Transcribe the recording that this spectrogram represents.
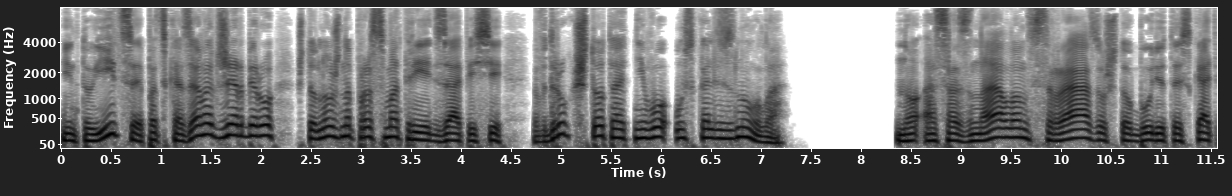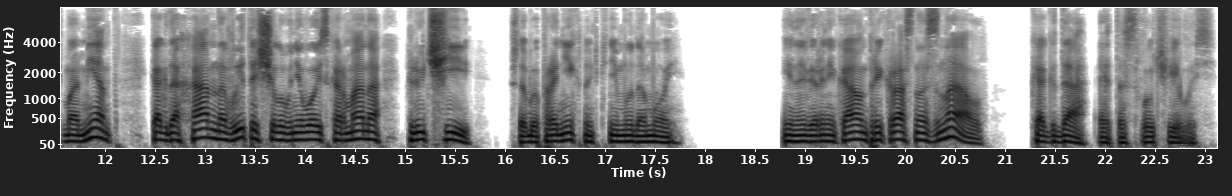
Интуиция подсказала Джерберу, что нужно просмотреть записи, вдруг что-то от него ускользнуло. Но осознал он сразу, что будет искать момент, когда Ханна вытащила у него из кармана ключи, чтобы проникнуть к нему домой. И наверняка он прекрасно знал, когда это случилось.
